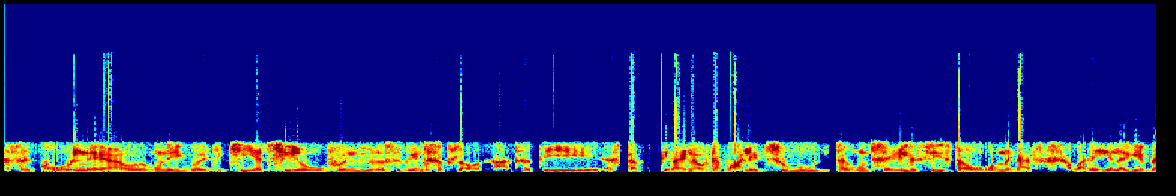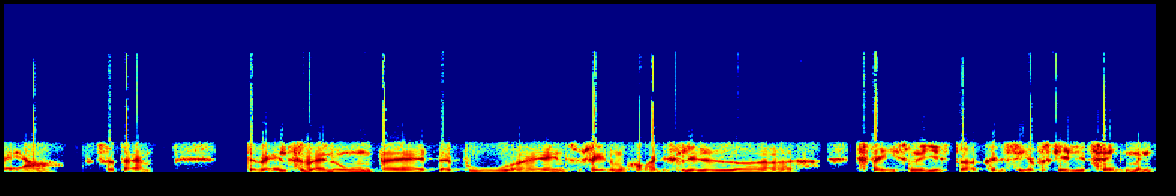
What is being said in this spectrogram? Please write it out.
Altså, grunden er jo, at hun ikke var risikere tilråb for den yderste venstrefløj. Altså, det, altså, der, det er nok, der var lidt tumult, da hun talte sidste år, men altså, så var det heller ikke værre. Altså, der, der vil altid være nogen, der, der buer af en socialdemokratisk leder, statsminister og kritiserer forskellige ting, men,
